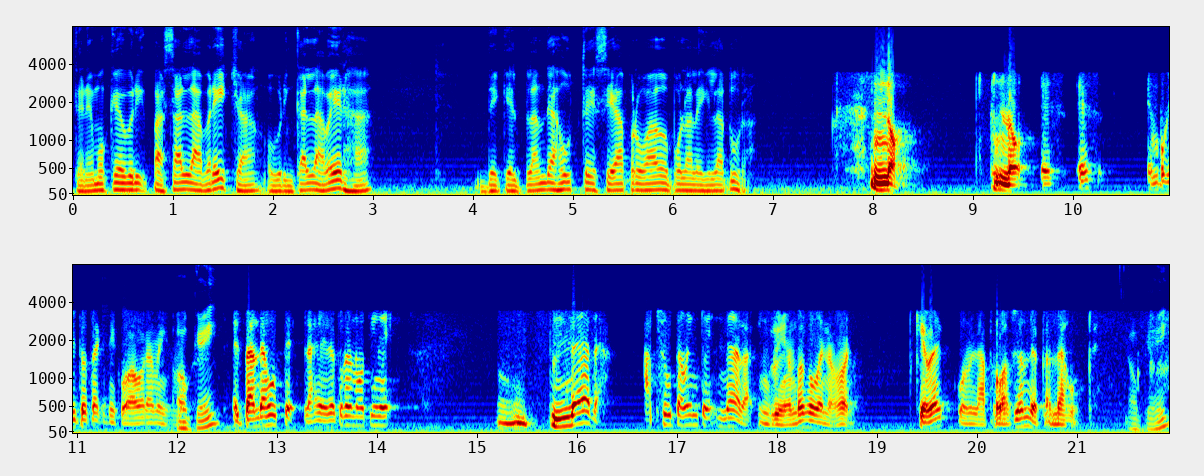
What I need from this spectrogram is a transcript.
tenemos que pasar la brecha o brincar la verja de que el plan de ajuste sea aprobado por la legislatura? No, no, es, es un poquito técnico ahora mismo. Okay. El plan de ajuste, la legislatura no tiene nada, absolutamente nada, incluyendo el gobernador, que ver con la aprobación del plan de ajuste. Okay.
